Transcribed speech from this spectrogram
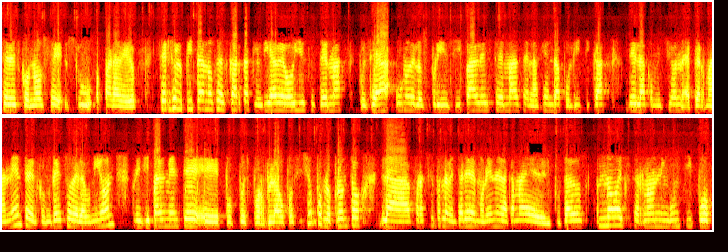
se desconoce su paradero. Sergio Lupita no se descarta que el día de hoy este tema pues sea uno de los principales temas en la agenda política de la Comisión Permanente del Congreso de la Unión, principalmente eh, pues por la oposición. Por lo pronto, la fracción parlamentaria de Morena en la Cámara de Diputados no externó ningún tipo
